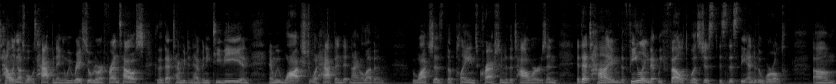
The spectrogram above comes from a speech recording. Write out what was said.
telling us what was happening and we raced over to our friend's house because at that time we didn't have any tv and, and we watched what happened at 9-11 we watched as the planes crashed into the towers and at that time the feeling that we felt was just is this the end of the world um,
